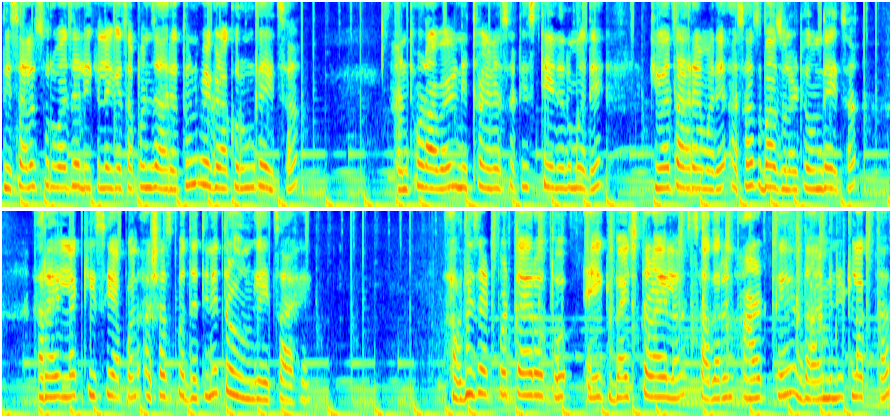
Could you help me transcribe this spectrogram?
दिसायला सुरुवात झाली की लगेच आपण झाऱ्यातून वेगळा करून घ्यायचा. आणि थोडा वेळ निथळण्यासाठी स्टेनरमध्ये किंवा झाऱ्यामध्ये असाच बाजूला ठेवून द्यायचा. राहिलेला किसी आपण अशाच पद्धतीने तळून घ्यायचा आहे. अगदी झटपट तयार होतो. एक बॅच तळायला साधारण आठ ते दहा मिनिट लागतात.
